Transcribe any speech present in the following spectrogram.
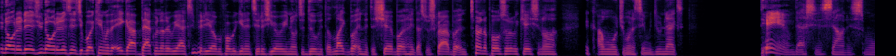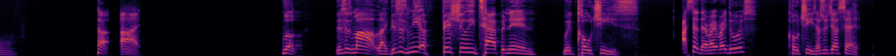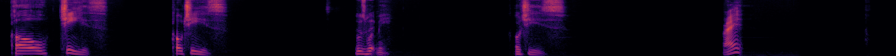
You know what it is. You know what it is. It's your boy came with A guy back with another reaction video. Before we get into this, you already know what to do. Hit the like button, hit the share button, hit that subscribe button, turn the post notification on, and comment what you want to see me do next. Damn, that shit sounded smooth. All right. Look, this is my like this is me officially tapping in with Cochise. I said that right, right, doers? Cochise. That's what y'all said. Cochise. Cochise. Who's with me? Cochise. Right?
